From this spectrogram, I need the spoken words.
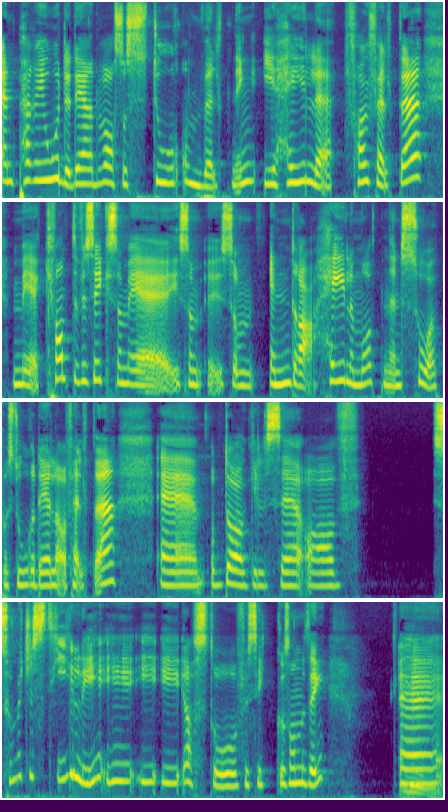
en periode der det var så stor omveltning i hele fagfeltet, med kvantefysikk som, er, som, som endra hele måten en så på store deler av feltet. Eh, oppdagelse av så mye stilig i, i, i astrofysikk og sånne ting. Eh,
